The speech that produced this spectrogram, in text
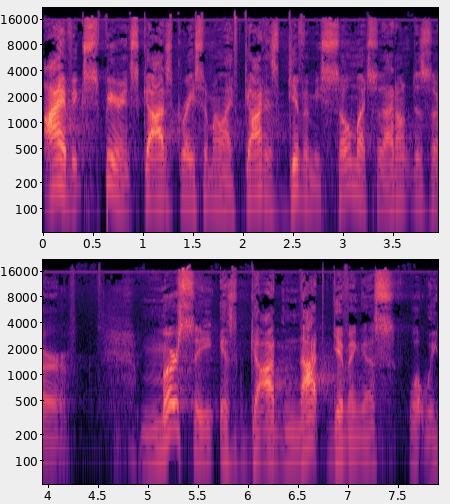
I have experienced God's grace in my life? God has given me so much that I don't deserve. Mercy is God not giving us what we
